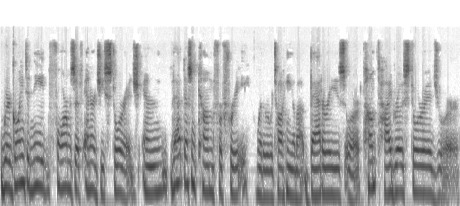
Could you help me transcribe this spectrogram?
we're going to need forms of energy storage, and that doesn't come for free, whether we're talking about batteries or pumped hydro storage or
